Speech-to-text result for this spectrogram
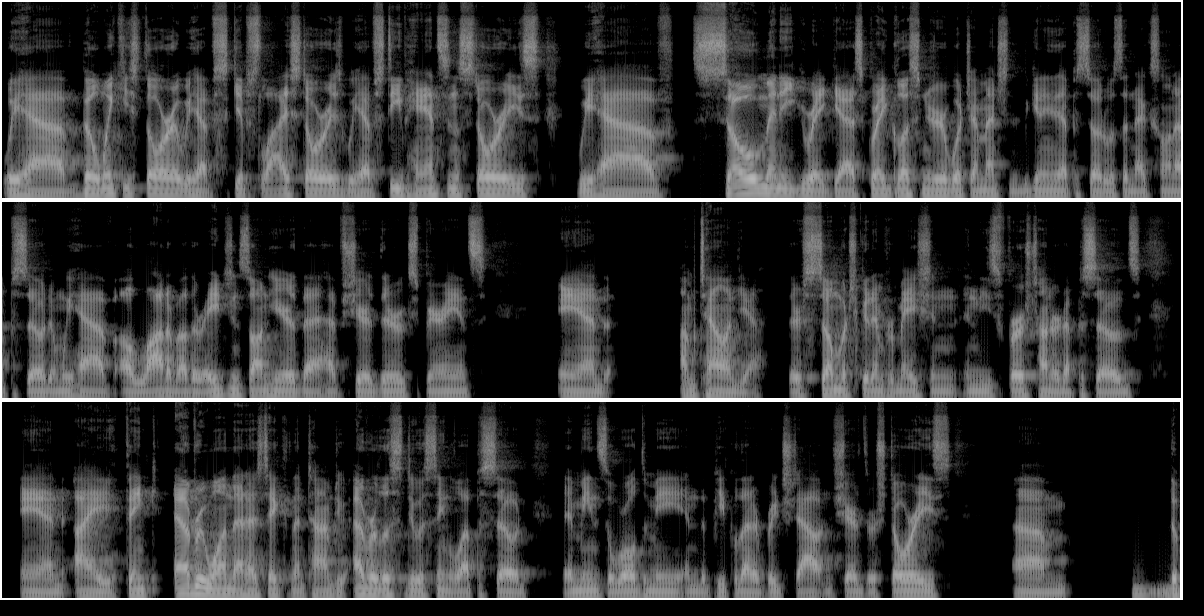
We have Bill Winke story. We have Skip Sly stories. We have Steve Hansen stories. We have so many great guests. Greg Glissinger, which I mentioned at the beginning of the episode, was an excellent episode. And we have a lot of other agents on here that have shared their experience. And I'm telling you, there's so much good information in these first 100 episodes. And I think everyone that has taken the time to ever listen to a single episode, it means the world to me. And the people that have reached out and shared their stories, um, the,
